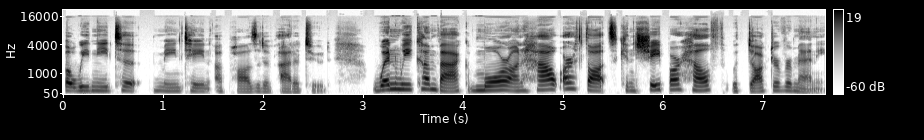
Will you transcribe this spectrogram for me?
but we need to maintain a positive attitude. When we come back more on how our thoughts can shape our health with dr vermani.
